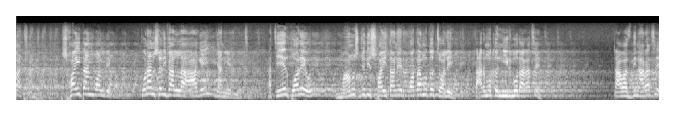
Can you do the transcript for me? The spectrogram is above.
পাচ্ছি না। শয়তান বলবে কথা। কোরআন শরীফ আল্লাহ আগেই জানিয়ে দিয়েছে। আচ্ছা এর পরেও মানুষ যদি শয়তানের কথা মতো চলে, তার মতো নির্বোধ আর আছে? আওয়াজ দিন, আর আছে?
